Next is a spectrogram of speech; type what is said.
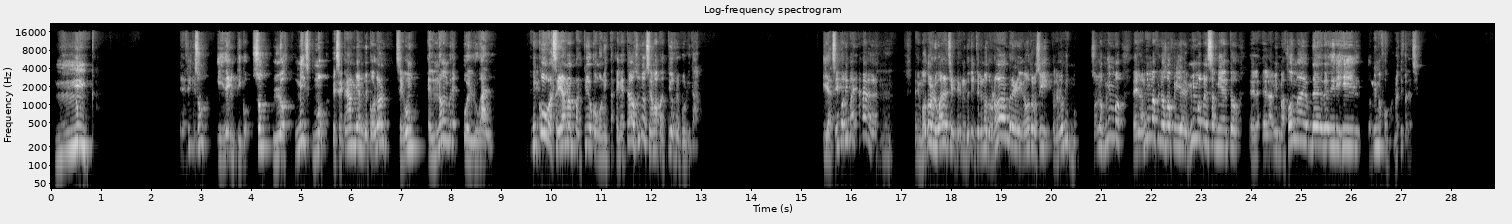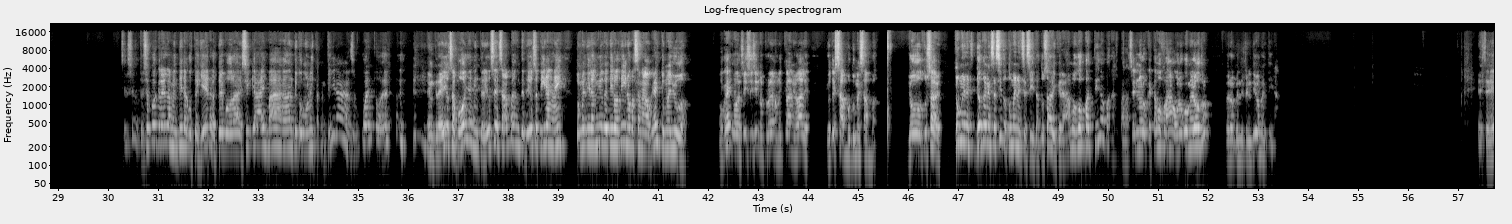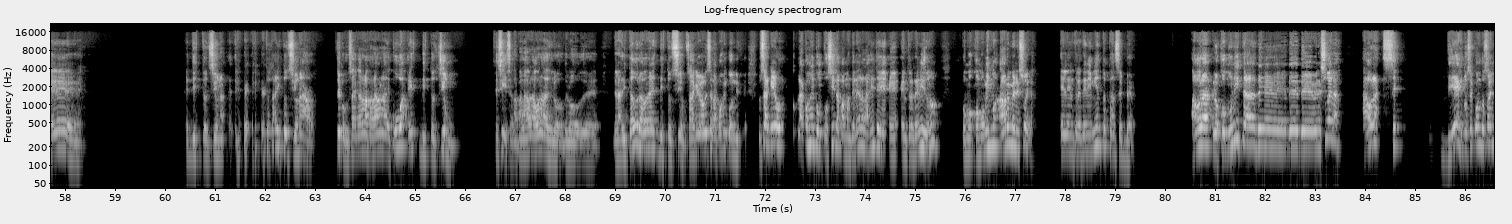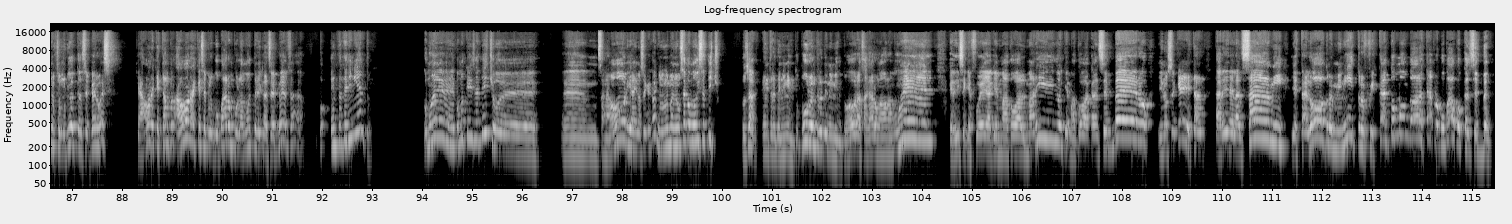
Nunca. Es decir, que son idénticos, son los mismos, que se cambian de color según el nombre o el lugar. En Cuba se llaman Partido Comunista, en Estados Unidos se llama Partido Republicano. Y así por ahí para allá. En otros lugares tienen otro nombre, en otros sí, pero es lo mismo. Son los mismos, es la misma filosofía, el mismo pensamiento, es la misma forma de, de dirigir, la misma forma, no hay diferencia. Usted se puede creer la mentira que usted quiera, usted podrá decir que hay más anticomunistas. Mentira, es un cuento. entre ellos se apoyan, entre ellos se salvan, entre ellos se tiran ahí. Tú me tiras a mí, yo te tiro a ti, no pasa nada, ¿ok? Tú me ayudas. ¿Ok? No, sí, sí, sí, no hay problema, no hay cráneo, dale. Yo te salvo, tú me salvas. Yo, tú sabes, tú me, yo te necesito, tú me necesitas. Tú sabes, creamos dos partidos para, para hacernos lo que estamos fajados uno con el otro, pero en definitiva es mentira. Ese es esto está distorsionado. Sí, porque que ahora la palabra de Cuba es distorsión. Sí, sí, esa es la palabra ahora de, lo, de, lo, de, la dictadura, ahora es distorsión. O sea, que ellos a veces la cogen con, o sea, que ellos la cogen con cositas para mantener a la gente eh, entretenido, ¿no? Como, como mismo ahora en Venezuela, el entretenimiento es tan severo. Ahora, los comunistas de, de, de Venezuela, ahora se, 10, no sé cuántos años se murió el cancerbero ese, que ahora es que están, ahora es que se preocuparon por la muerte del cancerbero, entretenimiento. ¿Cómo es, ¿Cómo es que dice el dicho? Eh, zanahoria y no sé qué coño, no, no sé cómo dice el dicho. O sea, entretenimiento, puro entretenimiento. Ahora sacaron a una mujer que dice que fue ella quien mató al marido y que mató a Cancerbero y no sé qué. Está Tarea del Alzami y está el otro, el ministro, el fiscal. Todo el mundo ahora está preocupado por Cancerbero.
